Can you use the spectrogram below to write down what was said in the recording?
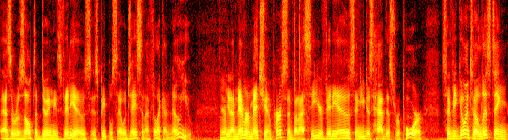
as a result of doing these videos is people say, Well, Jason, I feel like I know you. Yeah. You know, I've never met you in person, but I see your videos and you just have this rapport. So if you go into a listing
